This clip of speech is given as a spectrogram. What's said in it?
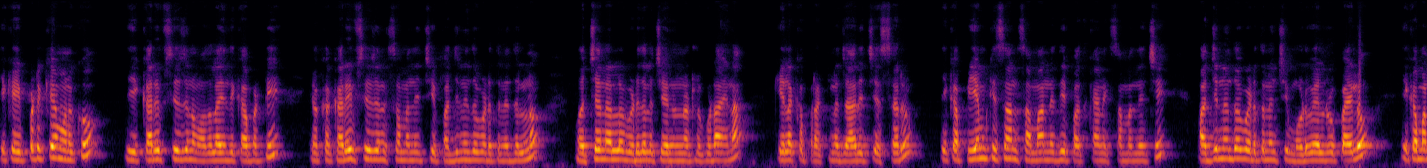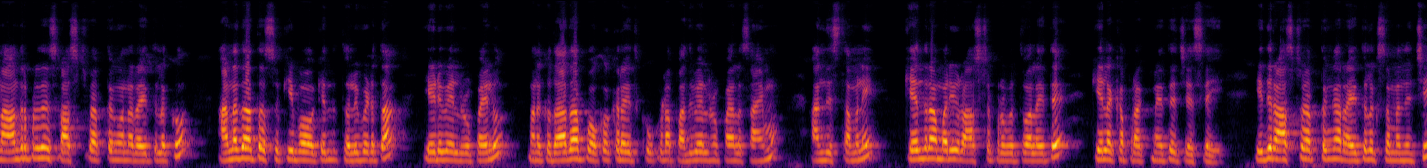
ఇక ఇప్పటికే మనకు ఈ ఖరీఫ్ సీజన్ మొదలైంది కాబట్టి ఈ యొక్క ఖరీఫ్ సీజన్కి సంబంధించి పద్దెనిమిదో విడత నిధులను వచ్చే నెలలో విడుదల చేయనున్నట్లు కూడా ఆయన కీలక ప్రకటన జారీ చేశారు. ఇక పిఎం కిసాన్ సమ్మాన్ నిధి పథకానికి సంబంధించి పద్దెనిమిదో విడత నుంచి మూడు వేల రూపాయలు ఇక మన ఆంధ్రప్రదేశ్ రాష్ట్ర వ్యాప్తంగా ఉన్న రైతులకు అన్నదాత సుఖీభావ కింద తొలి విడత ఏడు వేల రూపాయలు మనకు దాదాపు ఒక్కొక్క రైతుకు కూడా పదివేల రూపాయల సాయం అందిస్తామని కేంద్ర మరియు రాష్ట్ర ప్రభుత్వాలు అయితే కీలక ప్రకటన అయితే చేశాయి. ఇది రాష్ట్ర వ్యాప్తంగా రైతులకు సంబంధించి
